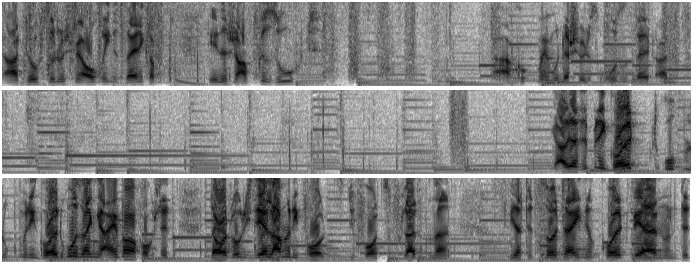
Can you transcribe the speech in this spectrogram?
ja, dürfte nicht mehr aufregend sein. Ich habe den schon abgesucht. Ja, guckt mal ein wunderschönes Rosenfeld an. Ja, das sind mit den Gold mit den Goldrosen einfacher vorgestellt. Dauert wirklich sehr lange, die, vor, die vorzupflanzen. Wie gesagt, das sollte eigentlich noch Gold werden und das,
